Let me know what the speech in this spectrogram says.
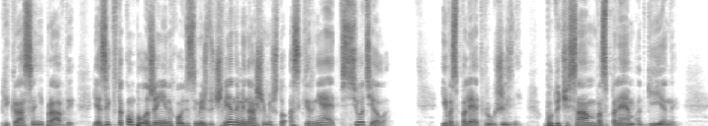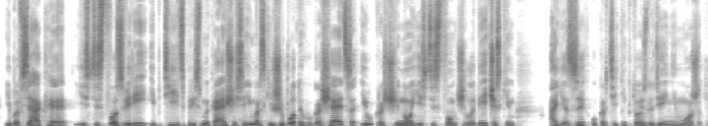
прекраса неправды. Язык в таком положении находится между членами нашими, что оскверняет все тело и воспаляет круг жизни будучи сам воспаляем от гиены. Ибо всякое естество зверей и птиц, присмыкающихся и морских животных укращается и укращено естеством человеческим, а язык укротить никто из людей не может.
